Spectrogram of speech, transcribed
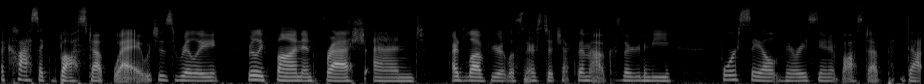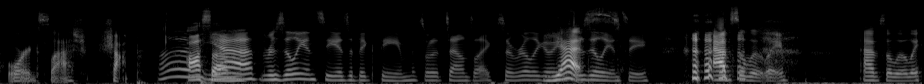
a classic bossed up way, which is really, really fun and fresh. And I'd love for your listeners to check them out because they're going to be for sale very soon at bossedup.org slash shop. awesome. Yeah, resiliency is a big theme. That's what it sounds like. So really going yes. resiliency. Absolutely. Absolutely.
